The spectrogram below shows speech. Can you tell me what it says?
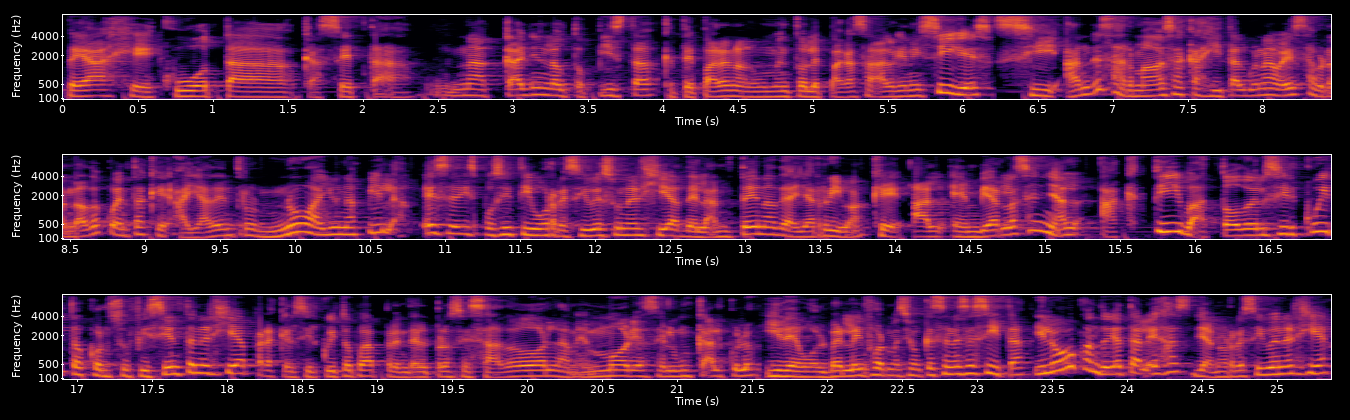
peaje, cuota, caseta, una calle en la autopista que te para en algún momento, le pagas a alguien y sigues. Si han desarmado esa cajita alguna vez, habrán dado cuenta que allá adentro no hay una pila. Ese dispositivo recibe su energía de la antena de allá arriba, que al enviar la señal activa todo el circuito con suficiente energía para que el circuito pueda prender el procesador, la memoria, hacer un un cálculo y devolver la información que se necesita. Y luego cuando ya te alejas, ya no recibe energía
